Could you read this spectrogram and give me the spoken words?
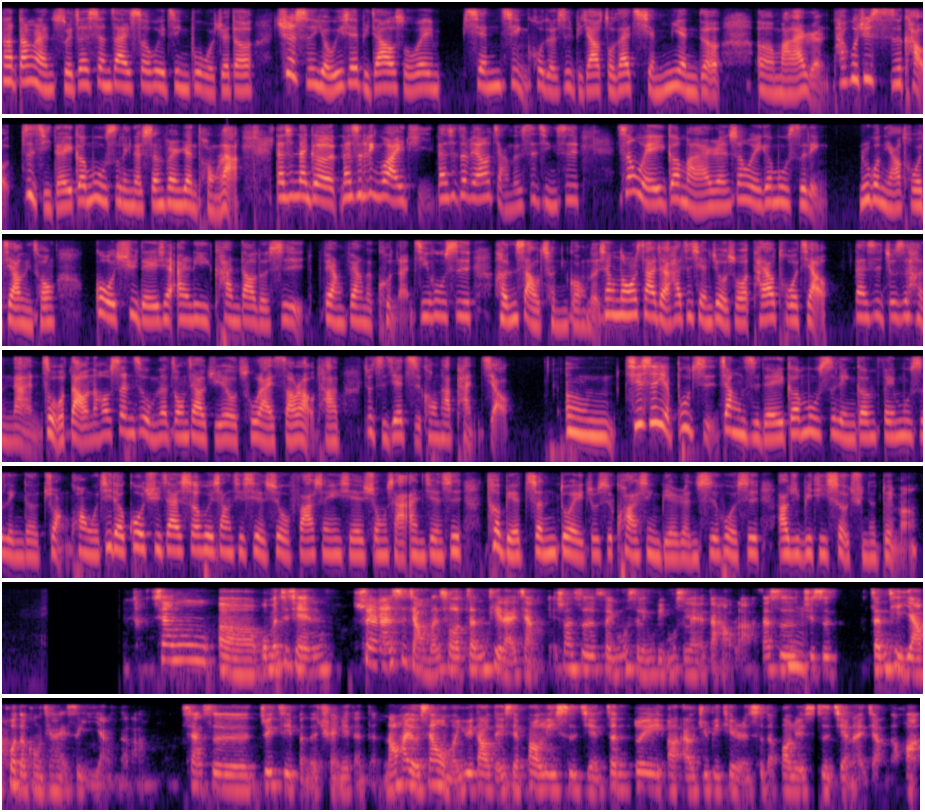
那当然，随着现在社会进步，我觉得确实有一些比较所谓先进或者是比较走在前面的呃马来人，他会去思考自己的一个穆斯林的身份认同啦。但是那个那是另外一题。但是这边要讲的事情是，身为一个马来人，身为一个穆斯林，如果你要脱教，你从过去的一些案例看到的是非常非常的困难，几乎是很少成功的。像 Nor Saja 他之前就有说他要脱教。但是就是很难做到，然后甚至我们的宗教局也有出来骚扰他，就直接指控他叛教。嗯，其实也不止这样子的一个穆斯林跟非穆斯林的状况。我记得过去在社会上其实也是有发生一些凶杀案件，是特别针对就是跨性别人士或者是 LGBT 社群的，对吗？像呃，我们之前虽然是讲我们说整体来讲也算是非穆斯林比穆斯林来的好啦，但是其实整体压迫的空间还是一样的啦。像是最基本的权利等等，然后还有像我们遇到的一些暴力事件，针对呃 LGBT 人士的暴力事件来讲的话，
